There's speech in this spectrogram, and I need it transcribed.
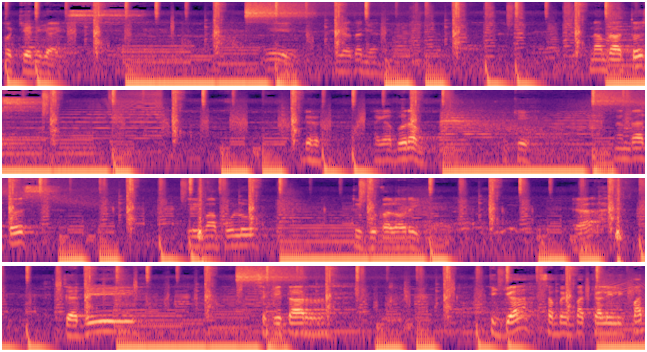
oke okay nih guys. Nih kelihatan ya? 600 Duh, agak buram. Oke. Okay. 657 kalori. Ya. Jadi sekitar 3 sampai 4 kali lipat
